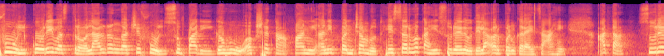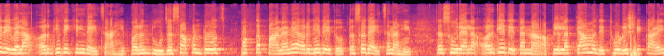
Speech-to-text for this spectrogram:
फूल कोरे वस्त्र लाल रंगाचे फूल सुपारी गहू अक्षता पाणी आणि पंचामृत हे सर्व काही सूर्यदेवतेला अर्पण करायचं आहे. आता सूर्यदेवाला अर्घ्य देखील द्यायचं आहे. परंतु जसं आपण रोज फक्त पाण्याने अर्घ्य देतो तसं द्यायचं नाही. तर सूर्याला अर्घ्य देताना आपल्याला त्यामध्ये थोडेसे काळे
